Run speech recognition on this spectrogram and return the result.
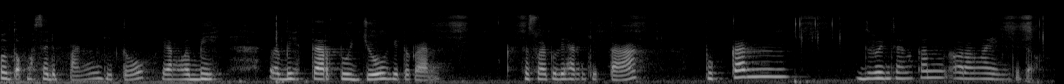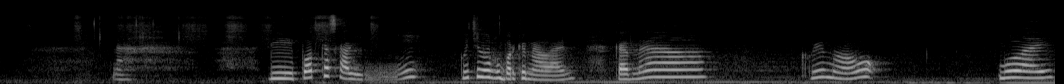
untuk masa depan gitu yang lebih lebih tertuju gitu kan. Sesuai pilihan kita bukan direncanakan orang lain gitu. Nah di podcast kali ini gue cuma mau perkenalan karena gue mau mulai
